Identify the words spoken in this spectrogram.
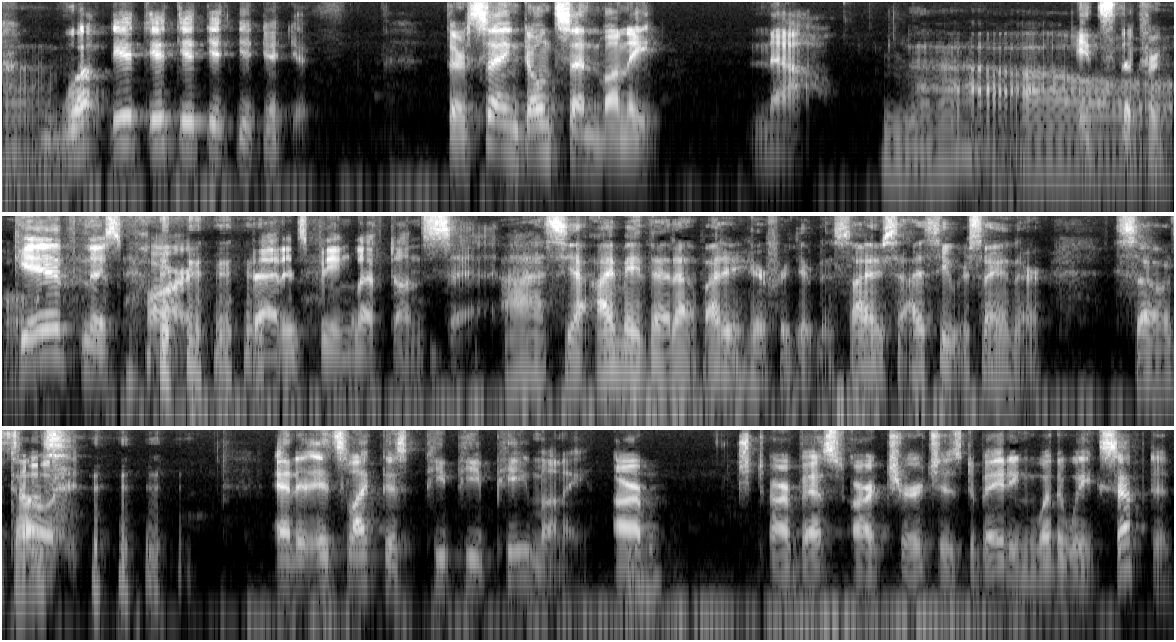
Um, Well, it, it, it, it, it, it, it. they're saying don't send money now. no, It's the forgiveness part that is being left unsaid. Ah, see, I made that up. I didn't hear forgiveness. I, I see what you're saying there. So don't. So- and it's like this PPP money. Our our best our church is debating whether we accept it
